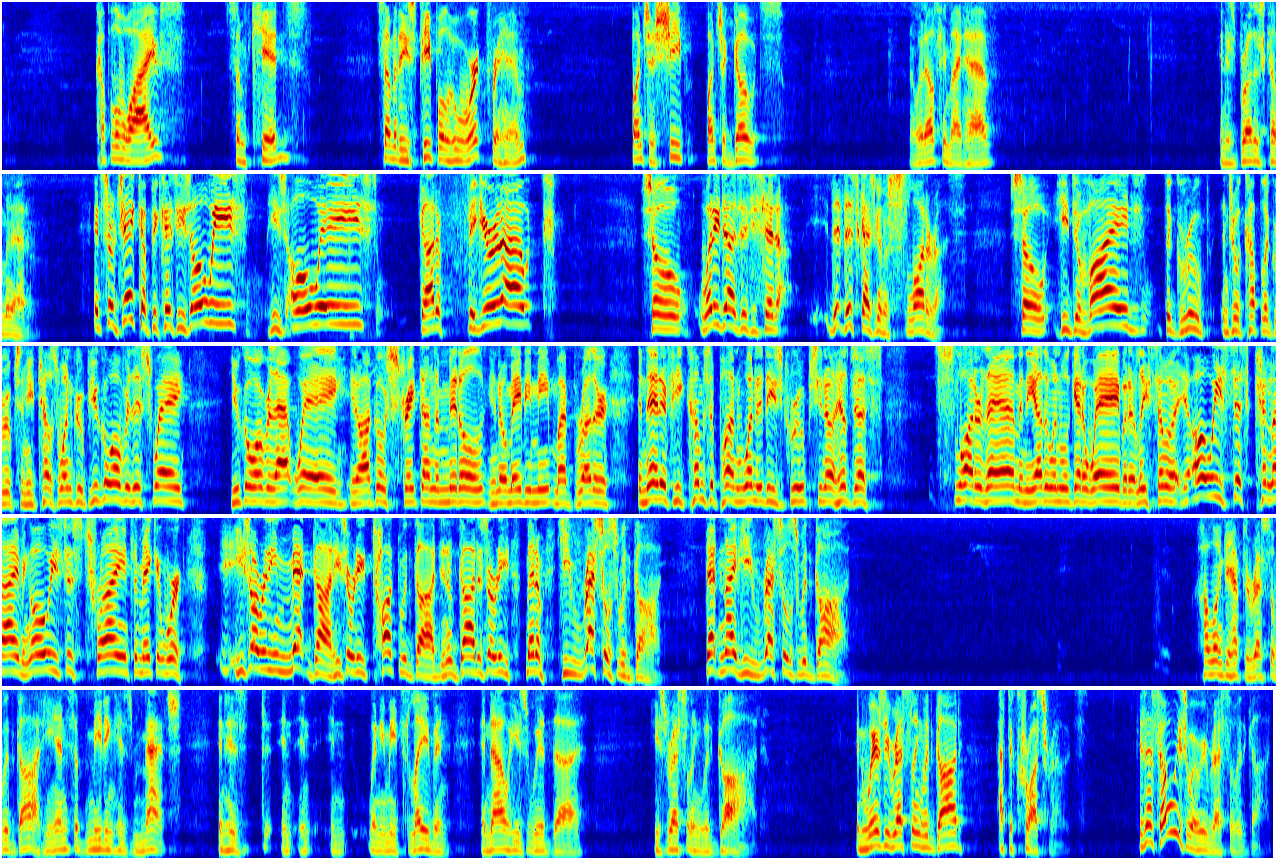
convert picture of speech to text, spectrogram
A couple of wives, some kids, some of these people who work for him, bunch of sheep, bunch of goats. Now, what else he might have? And his brother's coming at him. And so Jacob, because he's always, he's always got to figure it out. So what he does is he said, this guy's going to slaughter us. So he divides the group into a couple of groups and he tells one group, you go over this way, you go over that way, you know, I'll go straight down the middle, you know, maybe meet my brother. And then if he comes upon one of these groups, you know, he'll just slaughter them and the other one will get away, but at least some of oh, it, always just conniving, oh, always just trying to make it work. He's already met God. He's already talked with God. You know, God has already met him. He wrestles with God. That night, he wrestles with God. How long do you have to wrestle with God? He ends up meeting his match in his, in, in, in when he meets Laban, and now he's with, uh, he's wrestling with God. And where's he wrestling with God? At the crossroads. Because that's always where we wrestle with God.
